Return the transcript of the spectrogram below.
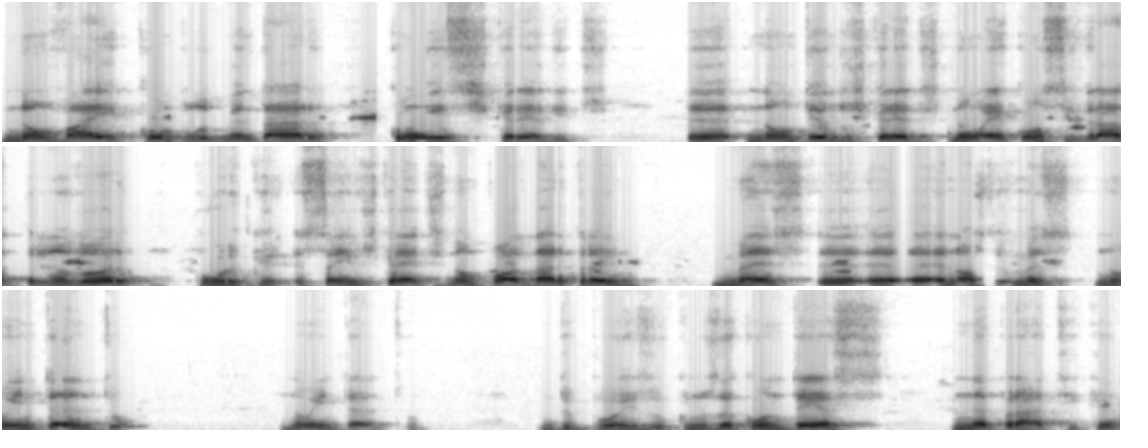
não vai complementar com esses créditos. Uh, não tendo os créditos, não é considerado treinador, porque sem os créditos não pode dar treino. Mas, uh, a nossa, mas no entanto, no entanto, depois o que nos acontece na prática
